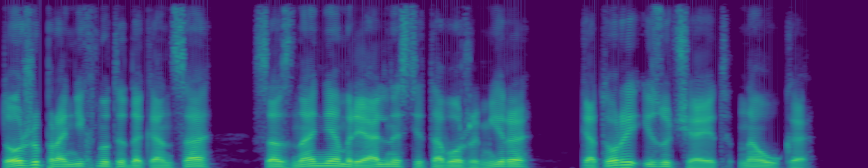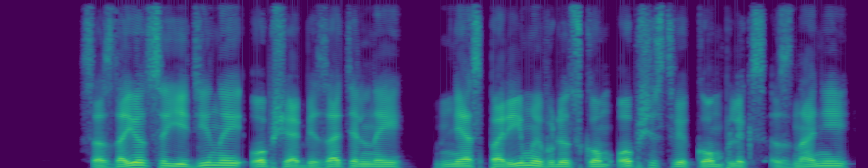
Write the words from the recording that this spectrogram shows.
тоже проникнуты до конца сознанием реальности того же мира, который изучает наука. Создается единый, общеобязательный, неоспоримый в людском обществе комплекс знаний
